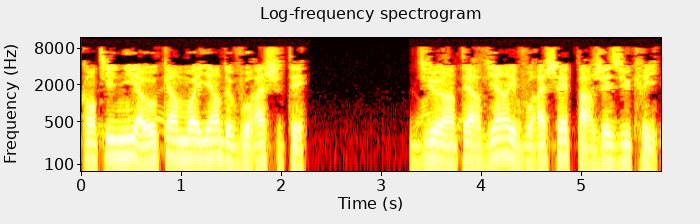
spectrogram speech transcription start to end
Quand il n'y a aucun moyen de vous racheter. Dieu intervient et vous rachète par Jésus-Christ.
